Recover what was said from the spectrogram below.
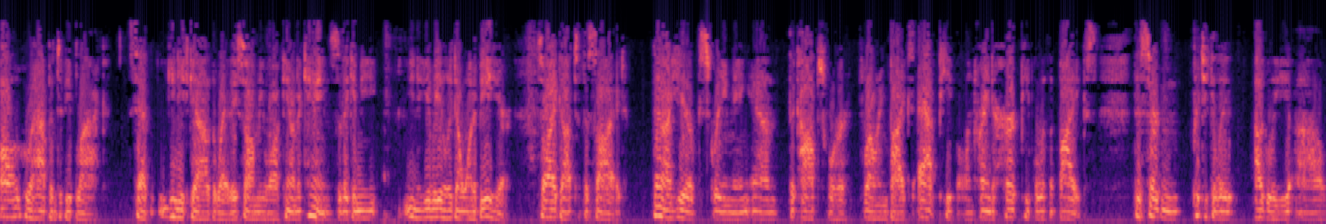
all who happened to be black, said, you need to get out of the way. They saw me walking on a cane, so they gave me, you know, you really don't want to be here. So I got to the side. Then I hear screaming and the cops were throwing bikes at people and trying to hurt people with the bikes. This certain particularly ugly, uh,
